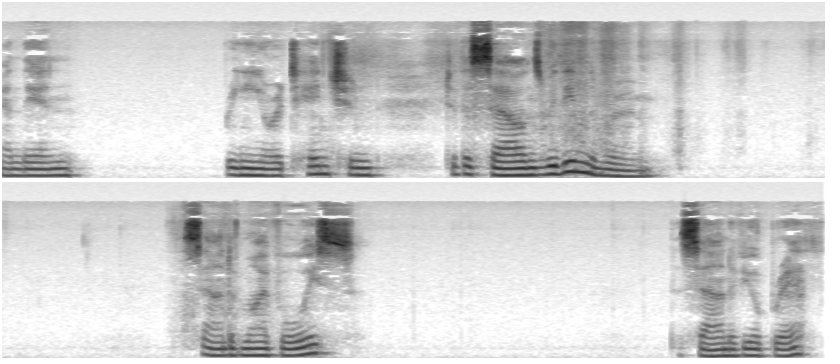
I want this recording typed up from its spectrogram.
And then bringing your attention to the sounds within the room. The sound of my voice, the sound of your breath,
